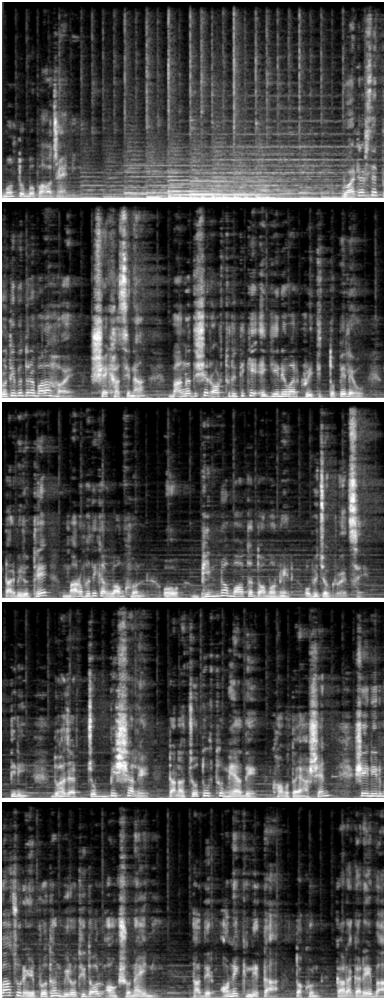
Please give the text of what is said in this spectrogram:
মন্তব্য পাওয়া যায়নি। রয়টার্সের প্রতিবেদনে বলা হয়, শেখ হাসিনা বাংলাদেশের অর্থনীতিকে এগিয়ে নেওয়ার কৃতিত্ব পেলেও তার বিরুদ্ধে মানবাধিকার লঙ্ঘন ও ভিন্ন মত দমনের অভিযোগ রয়েছে। তিনি দু হাজার চব্বিশ সালে টানা চতুর্থ মেয়াদে ক্ষমতায় আসেন, সেই নির্বাচনে প্রধান বিরোধী দল অংশ নেয়নি। তাদের অনেক নেতা তখন কারাগারে বা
